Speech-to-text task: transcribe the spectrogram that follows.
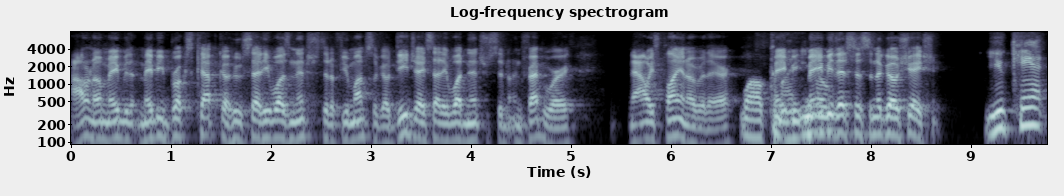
I don't know. Maybe maybe Brooks Koepka, who said he wasn't interested a few months ago, DJ said he wasn't interested in February. Now he's playing over there. well, maybe maybe know, this is a negotiation. you can't.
